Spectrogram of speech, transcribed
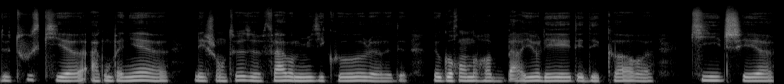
de tout ce qui accompagnait les chanteuses femmes au musical, de, de, grandes robes bariolées, des décors kitsch et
